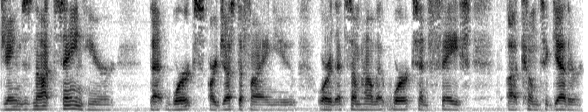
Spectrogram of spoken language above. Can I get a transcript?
James is not saying here that works are justifying you or that somehow that works and faith uh, come together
